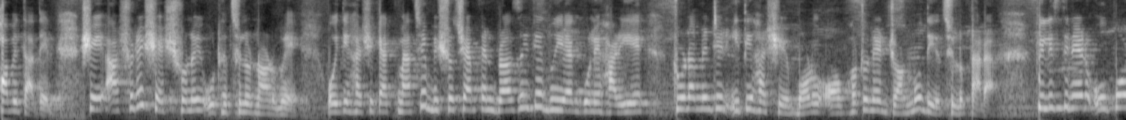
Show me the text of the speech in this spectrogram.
হবে তাদের। সেই আসরে শেষ হলেই উঠেছিল নরওয়ে। ঐতিহাসিক এক ম্যাচে বিশ্ব চ্যাম্পিয়ন ব্রাজিলকে দুই এক গোলে হারিয়ে টুর্নামেন্টের ইতিহাসে বড় অঘটনের জন্ম দিয়েছিল তারা। ফিলিস্তিনের উপর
